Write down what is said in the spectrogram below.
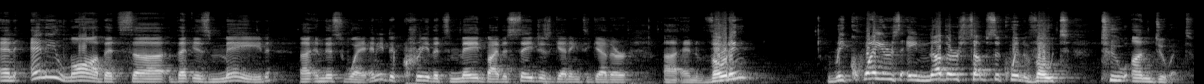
and any law that's that is made uh, in this way, any decree that's made by the sages getting together and voting, requires another subsequent vote to undo it.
